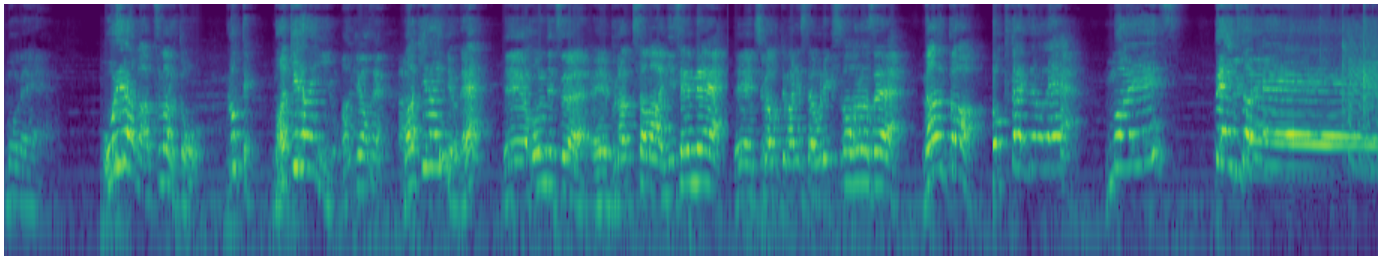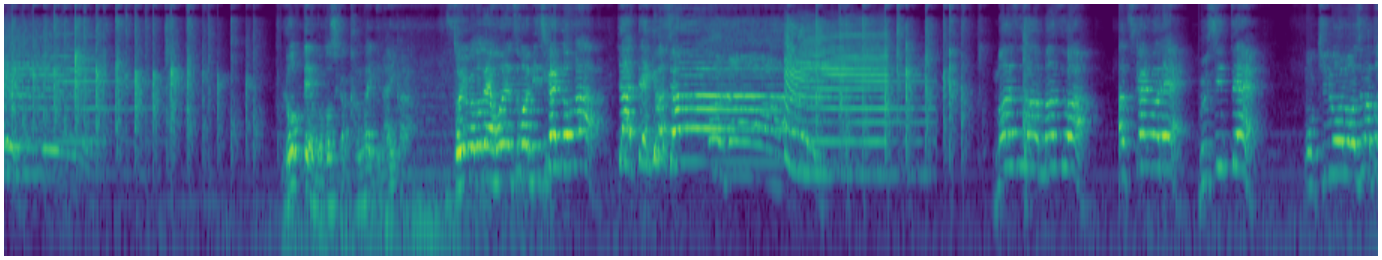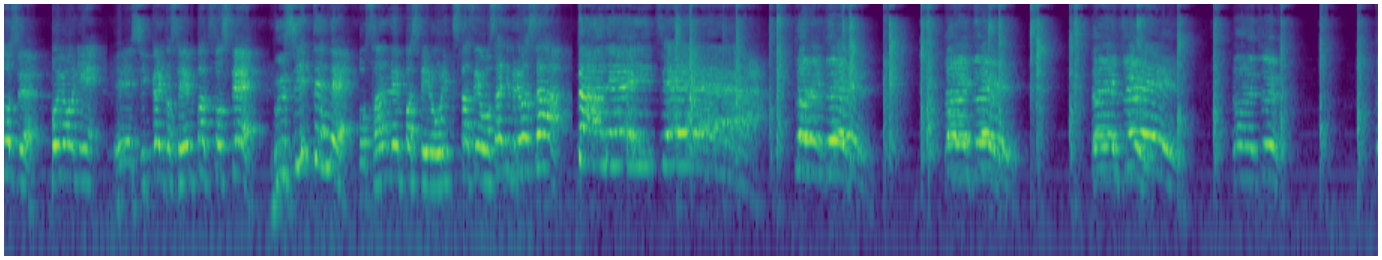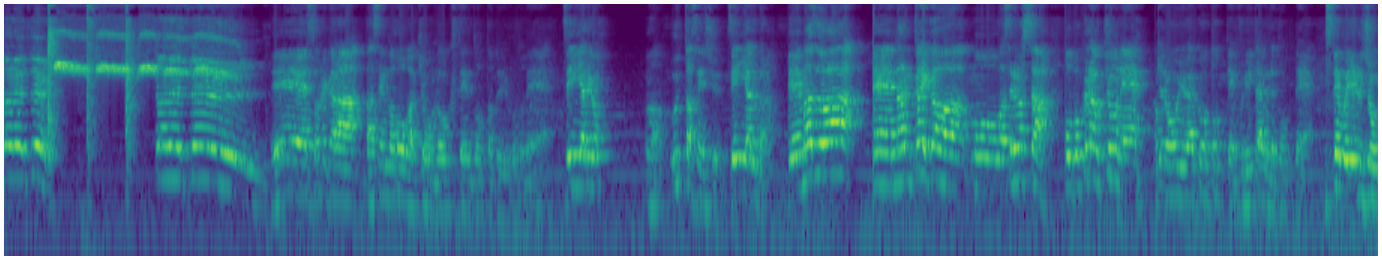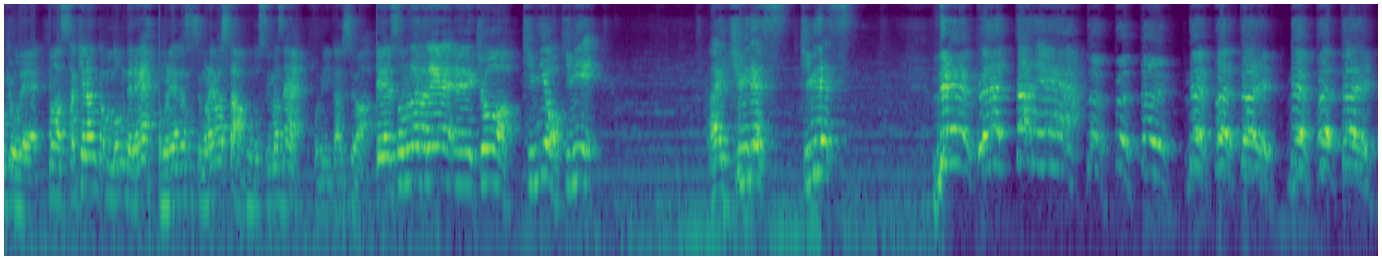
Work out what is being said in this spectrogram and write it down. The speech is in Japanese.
もうね俺らが集まるとロッテ負けないんよ。負けません。負けないんだよねえー、本日、えー、ブラックサマー2戦目、えー、千葉ロッテマリーンズ対オリックスバファローズなんと6対0でマリーンズビクトリー。ロッテのことしか考えてないから。ということで本日も短い動画やっていきましょう。まずはまずは8回まで無失点。もう昨日の小島投手同様に、えー、しっかりと先発として無失点で3連覇しているオリックス打線を抑えてくれました。ダネイチダネイチダネイチダネイチ誰チ誰チ誰チえー、それから打線の方は今日6点取ったということで全員やるようん、打った選手全員やるから、えー、まずは、えー、何回かはもう忘れました。もう僕らは今日ね酒の予約を取ってフリータイムで取っていつでも入れる状況でまあ酒なんかも飲んでね盛り上がらさせてもらいました。本当すいません。これに関しては。えー、その中で、えー、今日君よ君。はい君です。君です。ねえふったり。ねえふったり。ねえふったり。ねえふったり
